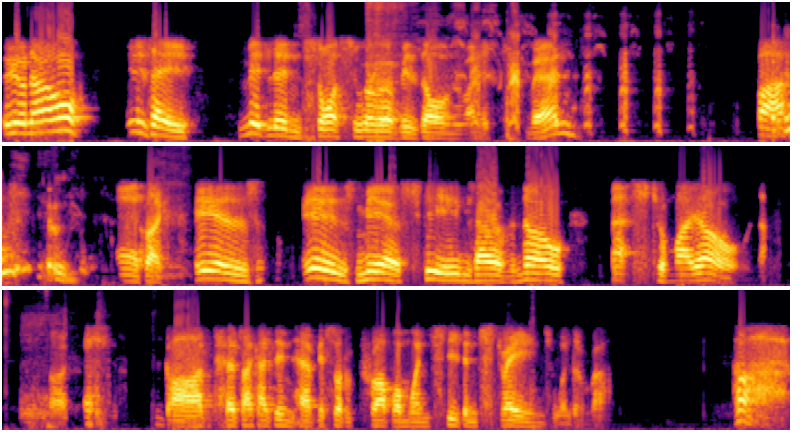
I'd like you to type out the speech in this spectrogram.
You know, he's a midland sorcerer of his own right, man. But and it's like his his mere schemes have no match to my own. Uh, God, it's like I didn't have this sort of problem when Stephen Strange was around.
